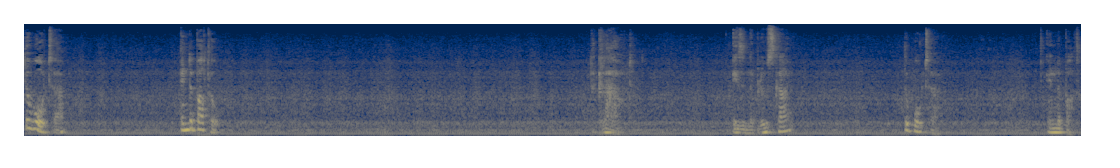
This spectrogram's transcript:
The water in the bottle. The cloud is in the blue sky. The water in the bottle.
